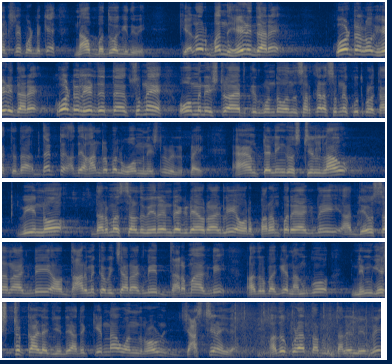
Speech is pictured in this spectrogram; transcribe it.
ರಕ್ಷಣೆ ಕೊಡಲಿಕ್ಕೆ ನಾವು ಬದ್ಧವಾಗಿದ್ದೀವಿ. ಕೆಲವರು ಬಂದು ಹೇಳಿದ್ದಾರೆ ಕೋರ್ಟಲ್ಲಿ ಹೋಗಿ ಹೇಳಿದ್ದಾರೆ. ಕೋರ್ಟಲ್ಲಿ ಹೇಳಿದ ಸುಮ್ಮನೆ ಹೋಮ್ ಮಿನಿಸ್ಟರ್ ಕಿತ್ಕೊಂಡು ಒಂದು ಸರ್ಕಾರ ಸುಮ್ಮನೆ ಕೂತ್ಕೊಳ್ಳೋಕೆ ಆಗ್ತದ? ದಟ್ ಅದೇ honourable home minister will reply I am telling you still now we know ಧರ್ಮಸ್ಥಳದ ವೀರೇಂದ್ರ ಹೆಗ್ಡೆ ಅವರಾಗಲಿ ಅವರ ಪರಂಪರೆ ಆಗಲಿ ಆ ದೇವಸ್ಥಾನ ಆಗಲಿ ಅವ್ರ ಧಾರ್ಮಿಕ ವಿಚಾರ ಆಗಲಿ ಧರ್ಮ ಆಗಲಿ ಅದ್ರ ಬಗ್ಗೆ ನಮಗೂ ನಿಮ್ಗೆ ಎಷ್ಟು ಕಾಳಜಿ ಇದೆ ಅದಕ್ಕಿಂತ ಒಂದು ರೌಂಡ್ ಜಾಸ್ತಿನೇ ಇದೆ. ಅದು ಕೂಡ ತಮ್ಮ ತಲೆಯಲ್ಲಿ ಇರಲಿ.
